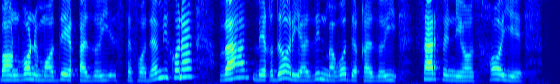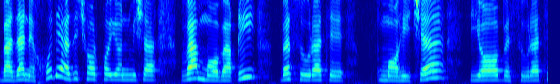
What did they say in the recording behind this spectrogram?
به عنوان ماده غذایی استفاده می‌کنه و مقداری از این مواد غذایی صرف نیازهای بدن خود از این چارپایان میشه و مابقی به صورت ماهیچه یا به صورت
